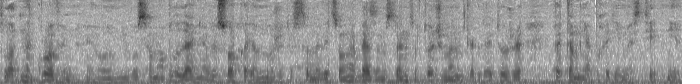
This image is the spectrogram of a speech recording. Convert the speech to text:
хладнокровен, и у него самообладание высокое, он может остановиться, он обязан остановиться в тот же момент, когда это уже в этом необходимости нет.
